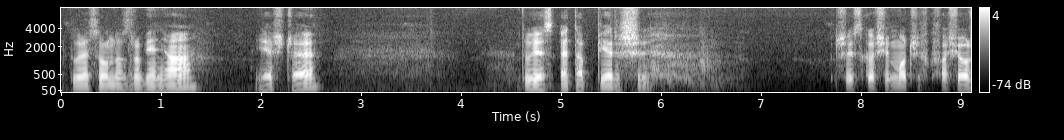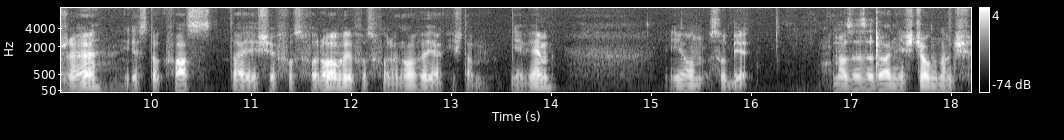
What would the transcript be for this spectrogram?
które są do zrobienia. Jeszcze. Tu jest etap pierwszy wszystko się moczy w kwasiorze. Jest to kwas, staje się fosforowy, fosforanowy, jakiś tam, nie wiem. I on sobie ma za zadanie ściągnąć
